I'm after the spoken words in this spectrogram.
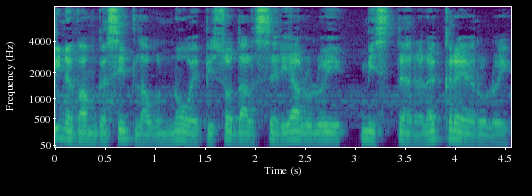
Bine v-am găsit la un nou episod al serialului Misterele Creierului.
